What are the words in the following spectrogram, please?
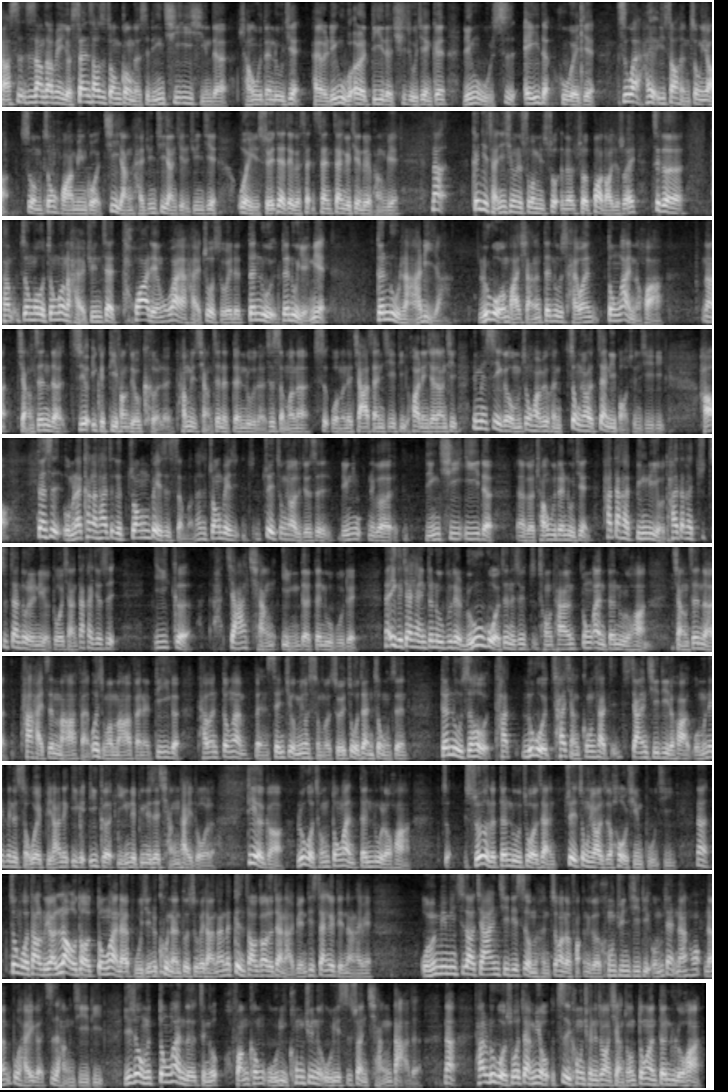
那四这张照片有三艘是中共的，是零七一型的船坞登陆舰，还有零五二 D 的驱逐舰跟零五四 A 的护卫舰。之外，还有一艘很重要，是我们中华民国济阳海军济阳级的军舰尾随在这个三三三个舰队旁边。那根据财经新闻的说明说呃说报道就说，哎，这个他们中国中共的海军在花莲外海做所谓的登陆登陆演练，登陆哪里呀？如果我们把它想象登陆台湾东岸的话。那讲真的，只有一个地方是有可能，他们想真的登陆的是什么呢？是我们的加山基地，花莲加山基地那边是一个我们中华民国很重要的战力保存基地。好，但是我们来看看它这个装备是什么？那个装备最重要的就是零那个零七一的那个船坞登陆舰，它大概兵力有，它大概这战斗能力有多强？大概就是一个加强营的登陆部队。那一个加强营登陆部队，如果真的是从台湾东岸登陆的话，讲真的，他还真麻烦。为什么麻烦呢？第一个，台湾东岸本身就没有什么所谓作战纵深，登陆之后，他如果他想攻下嘉安基地的话，我们那边的守卫比他那一个一个营的兵力是强太多了。第二个，如果从东岸登陆的话，所有的登陆作战最重要的是后勤补给。那中国大陆要绕到东岸来补给的困难度是非常大。那更糟糕的在哪边？第三个点在哪边？我们明明知道嘉安基地是我们很重要的防那个空军基地，我们在南方南部还有一个制航基地，也就是说我们东岸的整个防空武力、空军的武力是算强大的。那他如果说在没有制空权的状况想从东岸登陆的话，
